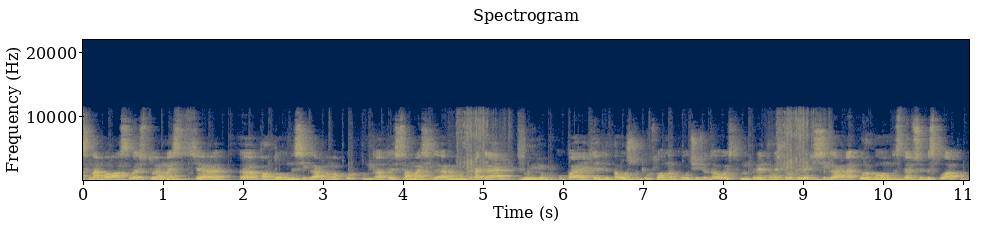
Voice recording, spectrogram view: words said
цена балансовая стоимость э, э, подобна сигарным окуркам. Да? То есть сама сигара, она дорогая, вы ее покупаете для того, чтобы условно получить удовольствие. Но при этом, если вы берете сигарный окурок, он достается бесплатно.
